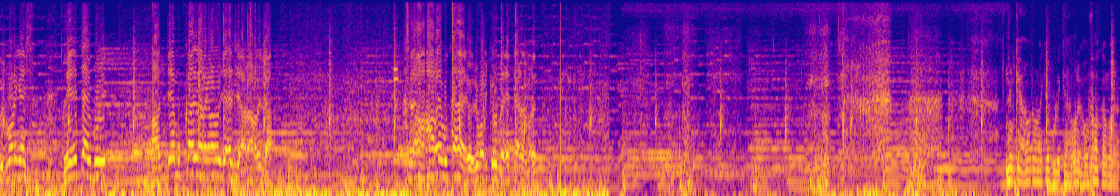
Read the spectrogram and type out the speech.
ഗുഡ് മോർണിംഗ് ഗൈസ് ലേറ്റ് ആയി പോയി. അഞ്ചേ മുക്കാലിന് ഇറങ്ങണമെന്ന് വിചാരിച്ച. നടന്നില്ല. ആറേ മുക്കാലായി. ഒരു മണിക്കൂർ ലേറ്റാണ് നമ്മൾ. ഞാൻ ക്യാമറ ഓണാക്കിയ പുള്ളി ക്യാമറ ഓഫാക്കാൻ പറയാം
